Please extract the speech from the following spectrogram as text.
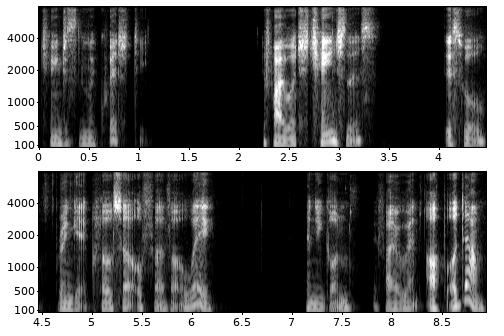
changes in liquidity. If I were to change this, this will bring it closer or further away, depending on if I went up or down.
